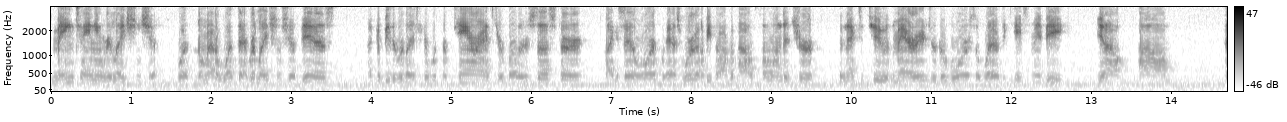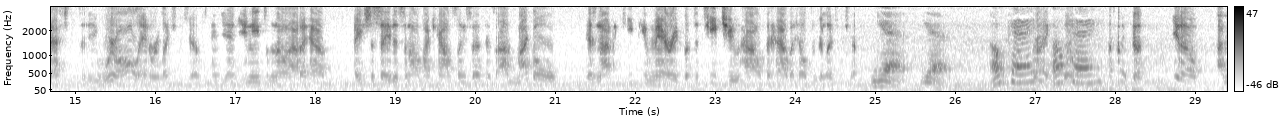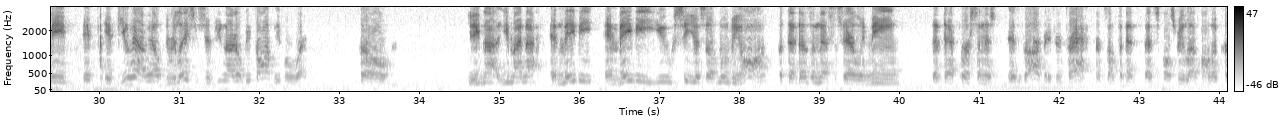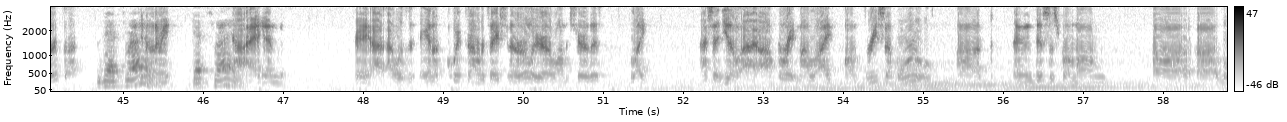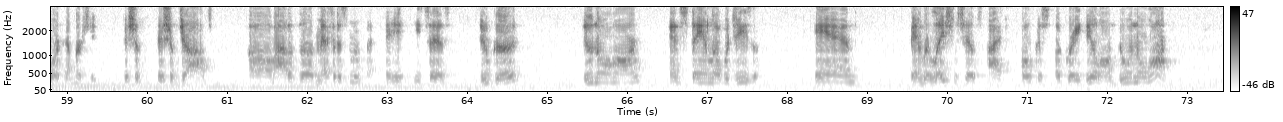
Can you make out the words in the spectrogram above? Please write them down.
maintaining relationships. What, no matter what that relationship is, it could be the relationship with your parents, your brother sister, like I said, or as we're going to be talking about, someone that you're connected to in marriage or divorce or whatever the case may be. You know, um, that's we're all in relationships, and, and you need to know how to have. I used to say this in all my counseling sessions. I, my goal is not to keep you married, but to teach you how to have a healthy relationship. Yes, yes. Okay. Right. Okay. So, you know, I mean, if, if you have healthy relationships, you're not going to be throwing people away. So you not you might not, and maybe and maybe you see yourself moving on, but that doesn't necessarily mean that that person is, is garbage or trash or something that, that's supposed to be left on the curbside. That's right. You know what I mean? That's right. And, and I, I was in a quick conversation earlier. I wanted to share this. Like I said, you know, I operate my life on three simple rules. Uh, and this is from um, uh, uh, Lord have mercy, Bishop Bishop Jobs, um, out of the Methodist movement. He, he says, "Do good, do no harm, and stay in love with Jesus." And in relationships, I focus a great deal on doing no harm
